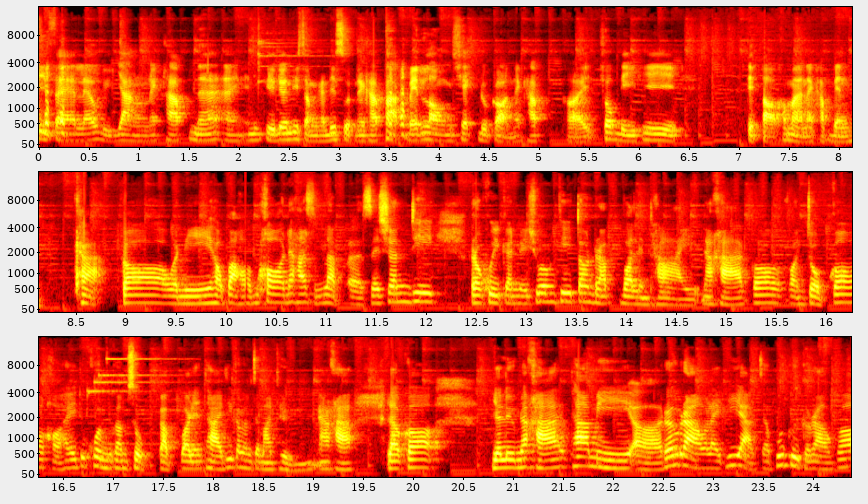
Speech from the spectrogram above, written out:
มีแฟนแล้วหรือยังนะครับนะอันนี้คือเรื่องที่สำคัญที่สุดนะครับฝากเบนซ์ลองเช็คดูก่อนนะครับขอให้โชคดีที่ติดต่อเข้ามานะครับเบนซ์ ค่ะก็วันนี้หอมปากหอมคอนะคะสำหรับเซสชันที่เราคุยกันในช่วงที่ต้อนรับวาเลนไทน์นะคะ ก็ก่อนจบก็ขอให้ทุกคนมีความสุขกับวาเลนไทน์ที่กำลังจะมาถึงนะคะ แล้วก็อย่าลืมนะคะ ถ้ามีเรื่องราวอะไรที่อยากจะพูดคุยกับเราก็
